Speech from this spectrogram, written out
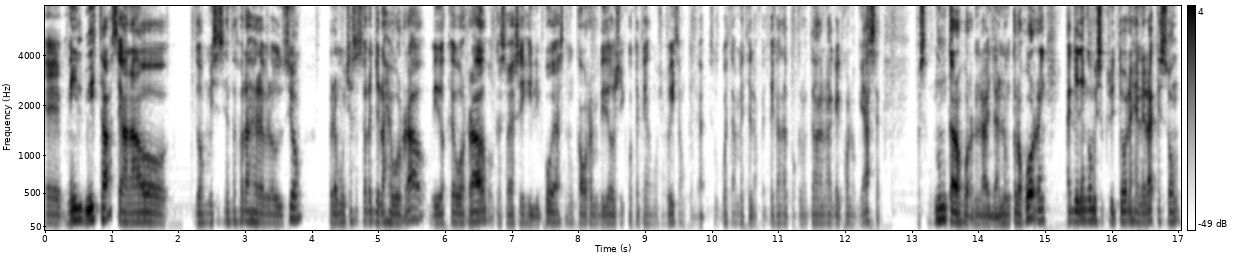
eh, mil vistas, he ganado 2600 horas de reproducción pero muchas horas yo las he borrado, videos que he borrado, porque soy así gilipollas, nunca borren videos chicos que tengan muchas vistas, aunque supuestamente le afecte el canal porque no tengan nada que ver con lo que hacen. nunca los borren, la verdad, nunca los borren. Aquí tengo mis suscriptores en general que son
